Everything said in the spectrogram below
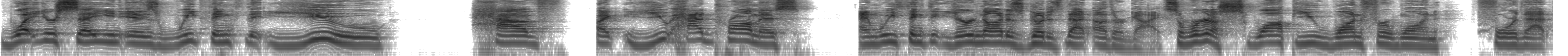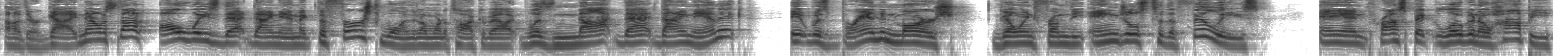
what you're saying is we think that you have, like, you had promise and we think that you're not as good as that other guy. So we're going to swap you one for one for that other guy. Now, it's not always that dynamic. The first one that I want to talk about was not that dynamic. It was Brandon Marsh going from the Angels to the Phillies and prospect Logan O'Hoppe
